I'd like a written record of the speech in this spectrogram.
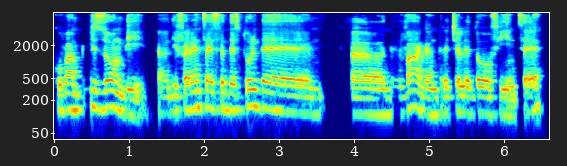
cu vampiri zombie. Uh, diferența este destul de, uh, de vagă între cele două ființe,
